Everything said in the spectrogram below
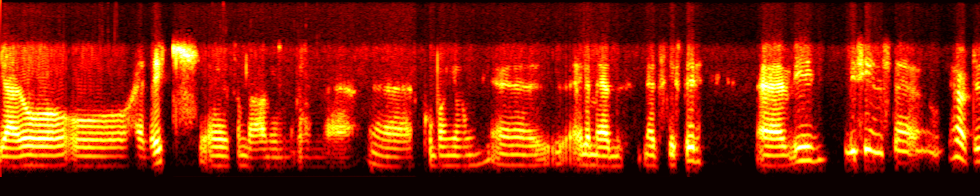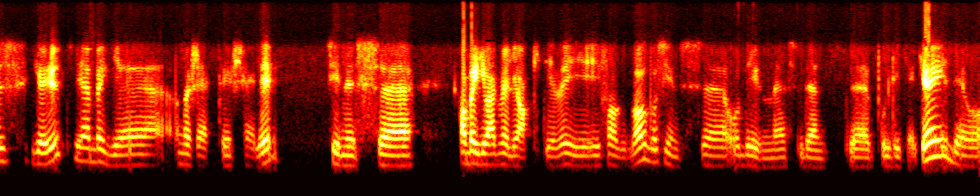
Jeg og, og Henrik, eh, som da er min, min eh, kompanjong, eh, eller med, medstifter, eh, vi, vi synes det hørtes gøy ut. Vi er begge engasjerte sjeler. Synes, eh, har begge vært veldig aktive i, i fagutvalg og synes eh, å drive med studentpolitikk er gøy. Det å,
